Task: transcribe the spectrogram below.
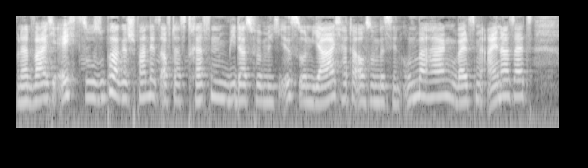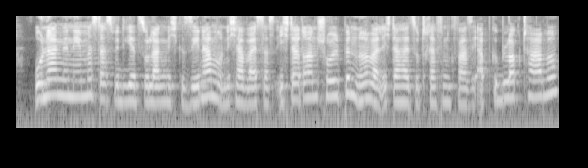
und dann war ich echt so super gespannt jetzt auf das Treffen, wie das für mich ist. Und ja, ich hatte auch so ein bisschen Unbehagen, weil es mir einerseits unangenehm ist, dass wir die jetzt so lange nicht gesehen haben und ich ja weiß, dass ich daran schuld bin, ne, weil ich da halt so Treffen quasi abgeblockt habe.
